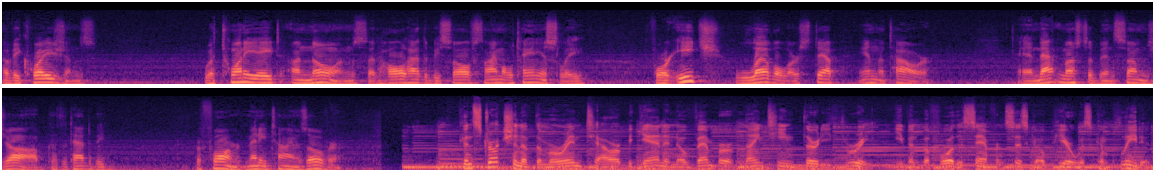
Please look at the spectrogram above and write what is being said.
of equations with 28 unknowns that all had to be solved simultaneously for each level or step in the tower. And that must have been some job because it had to be performed many times over. Construction of the Marin Tower began in November of 1933, even before the San Francisco Pier was completed.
